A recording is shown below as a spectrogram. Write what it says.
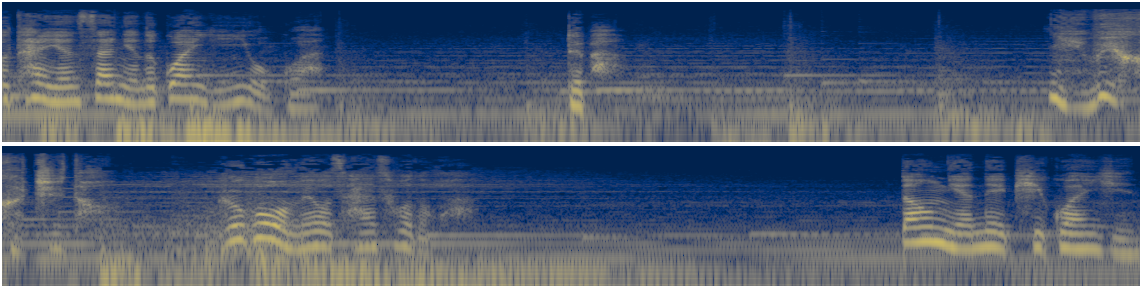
和太炎三年的官银有关，对吧？你为何知道？如果我没有猜错的话，当年那批官银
